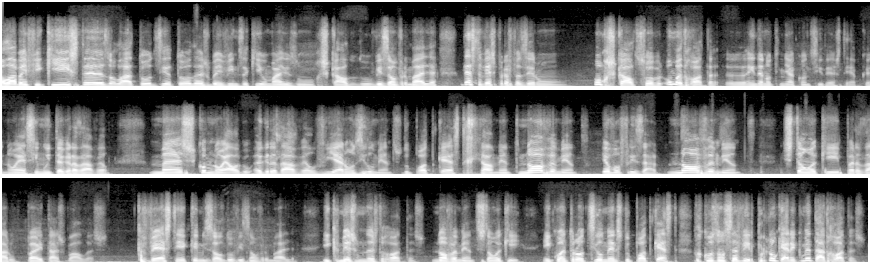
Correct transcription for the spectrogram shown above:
Olá, benfiquistas! Olá a todos e a todas, bem-vindos aqui a mais um rescaldo do Visão Vermelha. Desta vez para fazer um, um rescaldo sobre uma derrota, uh, ainda não tinha acontecido esta época, não é assim muito agradável, mas como não é algo agradável, vieram os elementos do podcast. Realmente, novamente, eu vou frisar, novamente, estão aqui para dar o peito às balas, que vestem a camisola do Visão Vermelha e que mesmo nas derrotas, novamente, estão aqui enquanto outros elementos do podcast recusam-se a vir porque não querem comentar derrotas.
